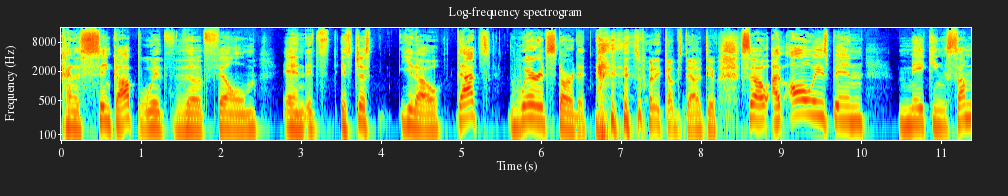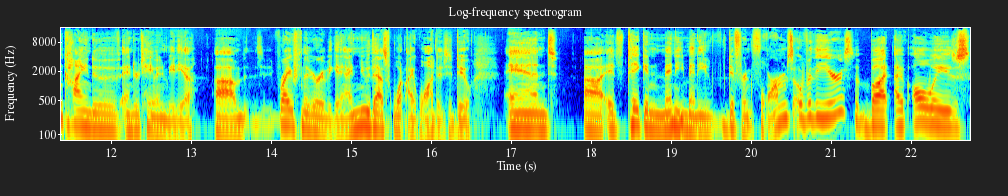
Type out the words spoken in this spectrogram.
kind of sync up with the film and it's it's just, you know, that's where it started. is what it comes down to. So I've always been making some kind of entertainment media um, right from the very beginning. I knew that's what I wanted to do. And uh, it's taken many, many different forms over the years, but I've always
